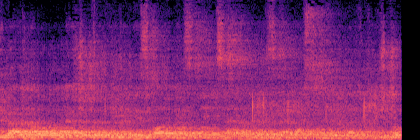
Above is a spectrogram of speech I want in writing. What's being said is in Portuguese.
Obrigado.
